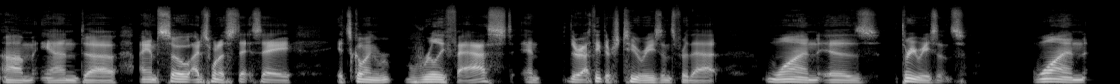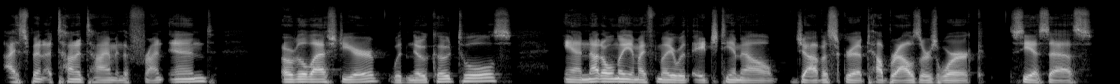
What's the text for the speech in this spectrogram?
Um, and uh, I am so I just want to st- say it's going r- really fast, and there I think there's two reasons for that. One is three reasons. One, I spent a ton of time in the front end over the last year with no code tools. And not only am I familiar with HTML, JavaScript, how browsers work, CSS,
